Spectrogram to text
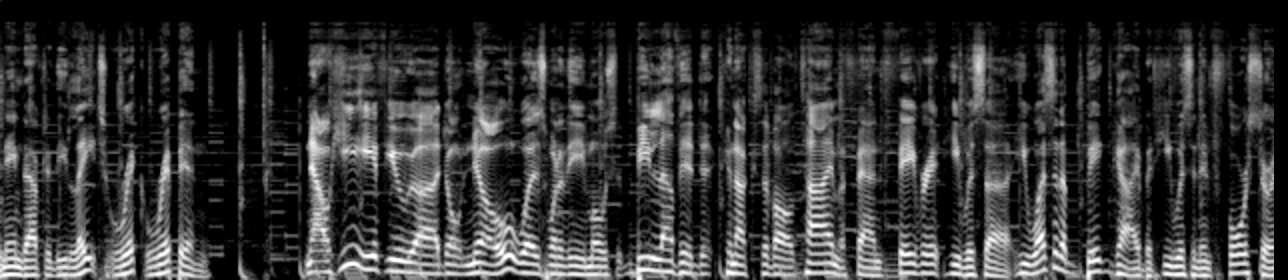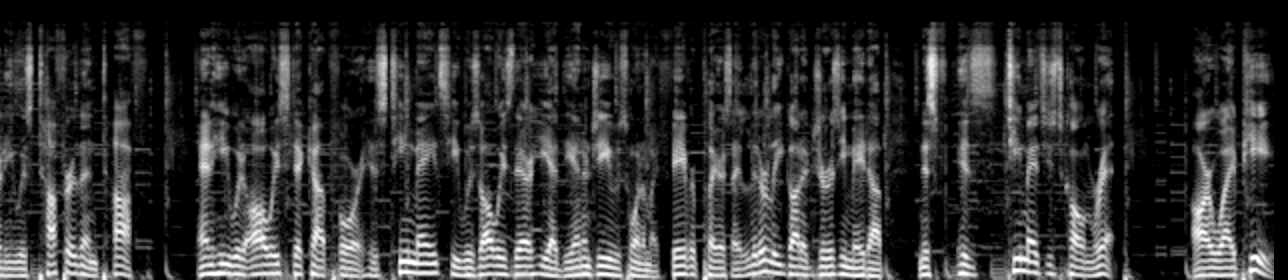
named after the late Rick Rypien Now, he, if you uh, don't know, was one of the most beloved Canucks of all time, a fan favorite. He was uh, he wasn't a big guy, but he was an enforcer, and he was tougher than tough. And he would always stick up for his teammates. He was always there. He had the energy. He was one of my favorite players. I literally got a jersey made up, and his his teammates used to call him Rip, R Y P,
